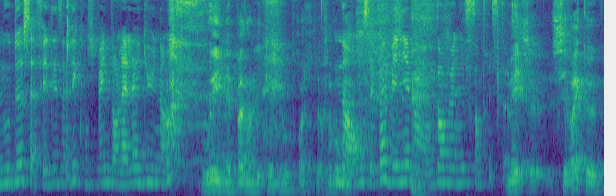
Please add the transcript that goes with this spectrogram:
nous deux, ça fait des années qu'on se baigne dans la lagune. Hein. Oui, mais pas dans les canaux proches. non, on ne s'est pas baigné dans, dans Venise centriste. Mais c'est vrai que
